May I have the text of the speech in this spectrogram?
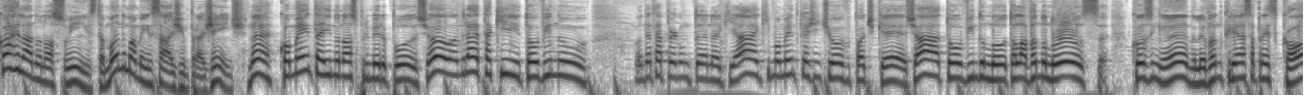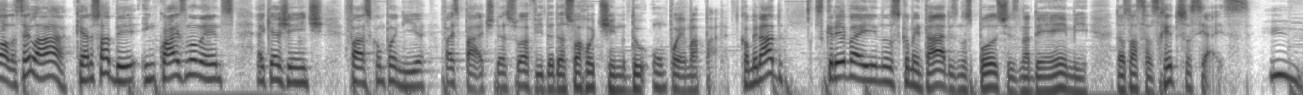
Corre lá no nosso Insta, manda uma mensagem pra gente, né? Comenta aí no nosso primeiro post. Ô, oh, André tá aqui, tô ouvindo. O André tá perguntando aqui, ah, que momento que a gente ouve o podcast? Ah, tô ouvindo, tô lavando louça, cozinhando, levando criança pra escola, sei lá. Quero saber em quais momentos é que a gente faz companhia, faz parte da sua vida, da sua rotina do Um Poema Para. Combinado? Escreva aí nos comentários, nos posts, na DM, das nossas redes sociais. Hum.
